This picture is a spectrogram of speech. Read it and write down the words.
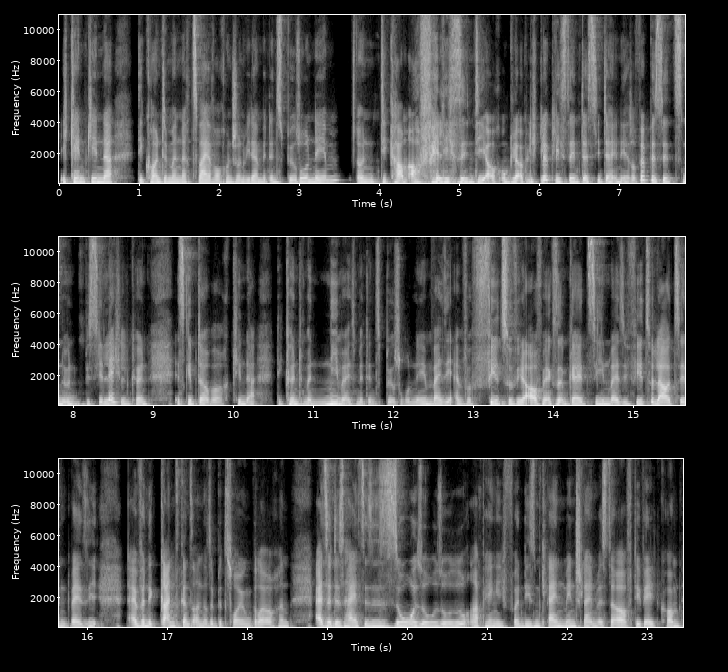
Ich kenne Kinder, die konnte man nach zwei Wochen schon wieder mit ins Büro nehmen und die kaum auffällig sind, die auch unglaublich glücklich sind, dass sie da in ihrer Wippe sitzen und ein bisschen lächeln können. Es gibt aber auch Kinder, die könnte man niemals mit ins Büro nehmen, weil sie einfach viel zu viel Aufmerksamkeit ziehen, weil sie viel zu laut sind, weil sie einfach eine ganz, ganz andere Betreuung brauchen. Also das heißt, es ist so, so, so, so abhängig von diesem kleinen Menschlein, was da auf die Welt kommt.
